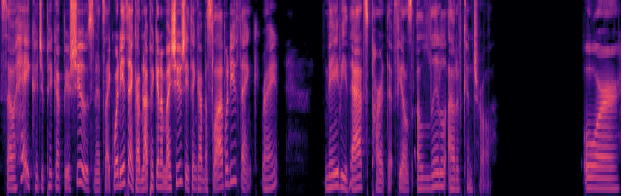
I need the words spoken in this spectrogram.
So, hey, could you pick up your shoes? And it's like, what do you think? I'm not picking up my shoes. You think I'm a slob? What do you think? Right? Maybe that's part that feels a little out of control. Or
